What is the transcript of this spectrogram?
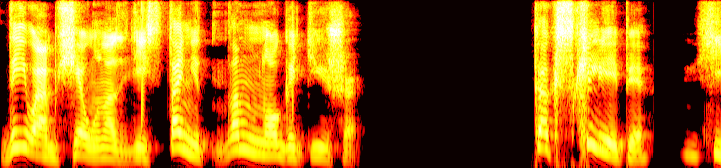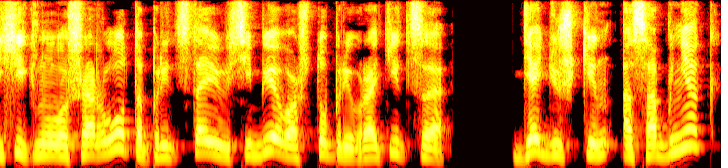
Да и вообще у нас здесь станет намного тише». «Как в склепе!» — хихикнула Шарлотта, представив себе, во что превратится дядюшкин особняк,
